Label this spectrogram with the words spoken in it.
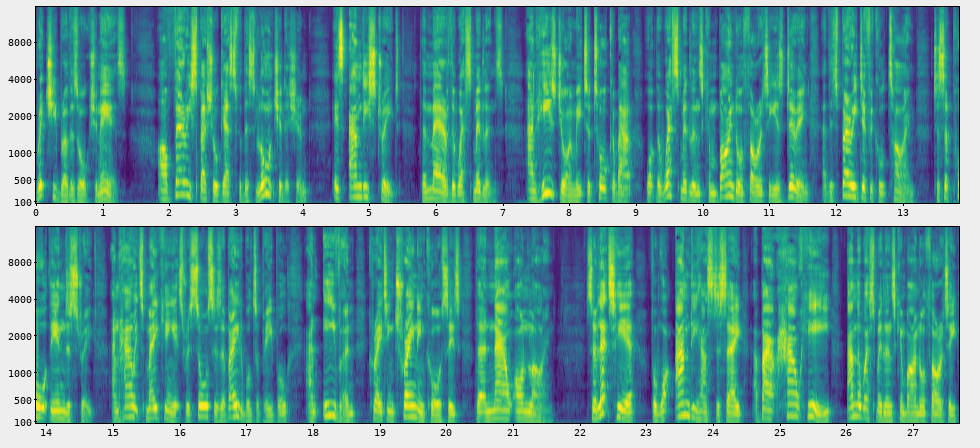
Ritchie Brothers Auctioneers. Our very special guest for this launch edition is Andy Street, the Mayor of the West Midlands, and he's joined me to talk about what the West Midlands Combined Authority is doing at this very difficult time to support the industry and how it's making its resources available to people and even creating training courses that are now online. So let's hear from what Andy has to say about how he and the West Midlands Combined Authority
